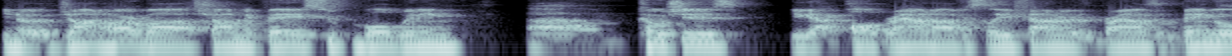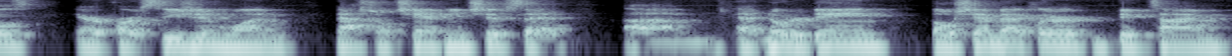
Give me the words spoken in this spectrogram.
you know, John Harbaugh, Sean McVay, Super Bowl winning um, coaches. You got Paul Brown, obviously, founder of the Browns and Bengals. Ara Parseghian won national championships at um, at Notre Dame. Bo Schembechler, big time,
